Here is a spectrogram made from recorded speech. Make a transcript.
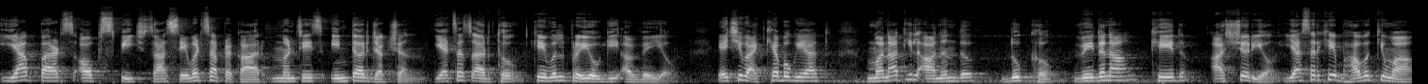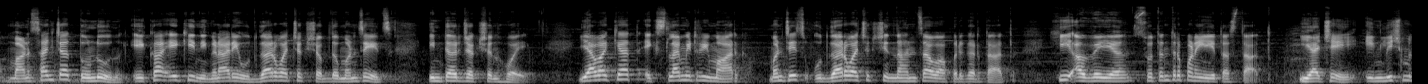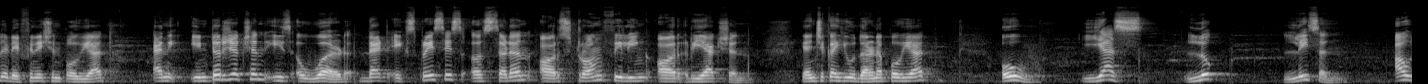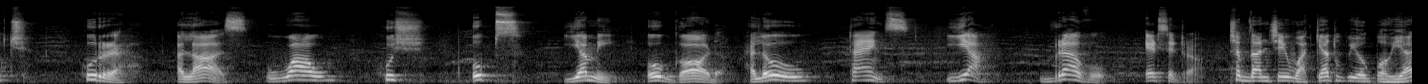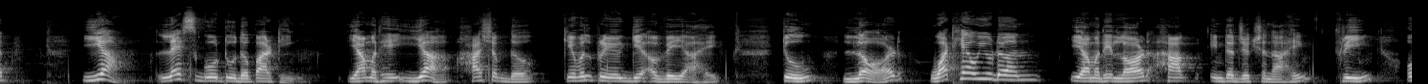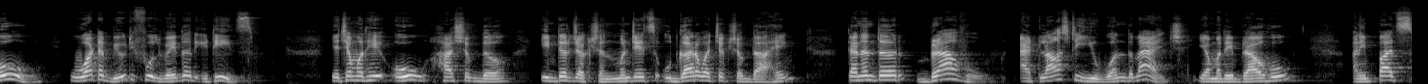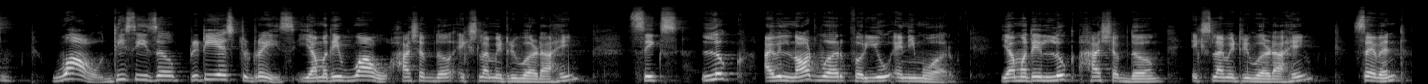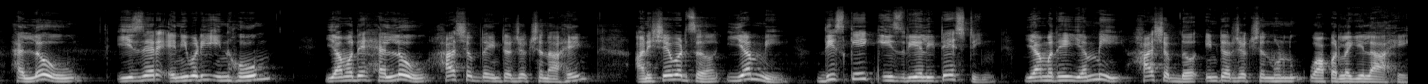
या parts of स्पीचचा शेवटचा प्रकार म्हणजेच इंटरजक्शन याचाच अर्थ केवळ प्रयोगी अव्यय. याची व्याख्या बघूयात. मनातील आनंद दुःख वेदना खेद आश्चर्य यासारखे भाव किंवा माणसांच्या तोंडून एकाएकी निघणारे उद्गारवाचक शब्द म्हणजेच इंटरजक्शन होय. या वाक्यात एक्स्लामेटरी मार्क म्हणजेच उद्गारवाचक चिन्हांचा वापर करतात. ही अव्यय स्वतंत्रपणे येत असतात. याचे इंग्लिशमध्ये डेफिनेशन पाहूयात. An interjection is a word that expresses a sudden or strong feeling or reaction यांची काही उदाहरणं पाहूयात. ओ yes look listen ouch hurrah alas wow hush oops yummy oh God hello thanks yeah bravo et cetera शब्दांचे वाक्यात उपयोग पाहूयात. Yeah let's go to the party यामध्ये yeah हा शब्द केवळ प्रयोग्य अव्यय आहे. Two Lord what have you done यामध्ये लॉर्ड हा इंटरजेक्शन आहे. Three oh what a beautiful weather it is याच्यामध्ये ओ हा शब्द इंटरजक्शन म्हणजेच उद्गारवाचक शब्द आहे. त्यानंतर bravo at last you won the match यामध्ये ब्राहो आणि पाच wow this is a prettiest dress यामध्ये वाव हा शब्द एक्सक्लामेटरी वर्ड आहे. Six look I will not work for you any more यामध्ये लुक हा शब्द एक्सक्लामेटरी वर्ड आहे. Seventh hello is there anybody in home यामध्ये हॅलो हा शब्द इंटरजेक्शन आहे. आणि शेवटचं yummy this cake is really tasting यामध्ये यम्मी हा शब्द इंटरजेक्शन म्हणून वापरला गेला आहे.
